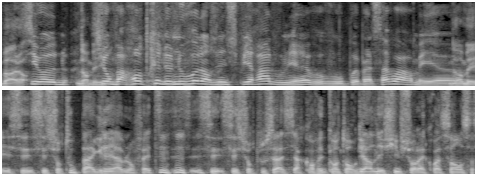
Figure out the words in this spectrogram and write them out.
bah alors- si, on, mais- si on va rentrer de nouveau dans une spirale, vous me direz, vous, vous pouvez pas le savoir, mais euh, Non, mais c'est surtout pas agréable en fait. C'est- surtout ça. C'est-à-dire qu'en fait, quand on regarde les chiffres sur la croissance,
